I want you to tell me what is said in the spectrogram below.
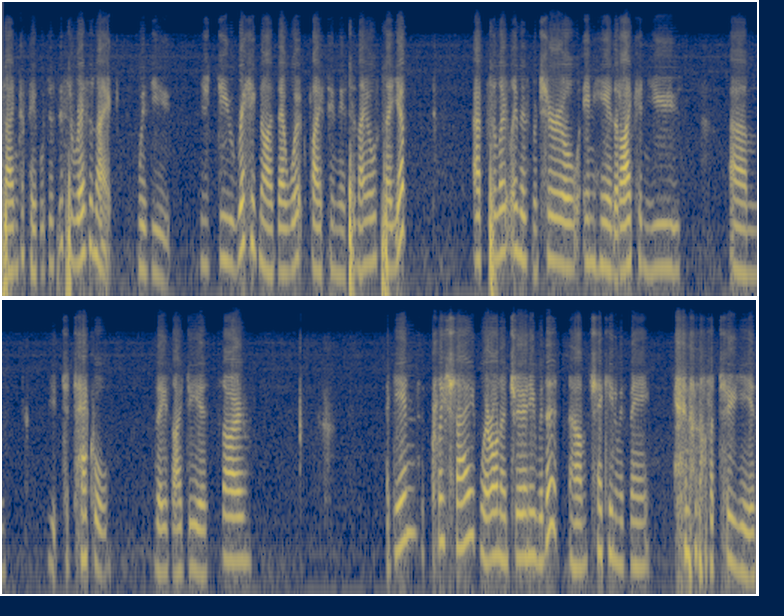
saying to people, does this resonate with you? Do you recognise our workplace in this? And they all say, yep, absolutely. There's material in here that I can use um, to tackle these ideas. So again, cliche, we're on a journey with it. Um, check in with me in another two years.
